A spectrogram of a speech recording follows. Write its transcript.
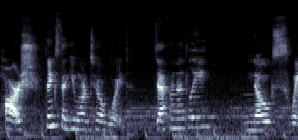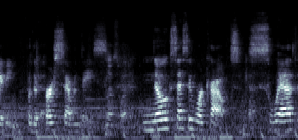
harsh, things that you want to avoid. Definitely no sweating for the first seven days. No sweating. No excessive workouts. Sweat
